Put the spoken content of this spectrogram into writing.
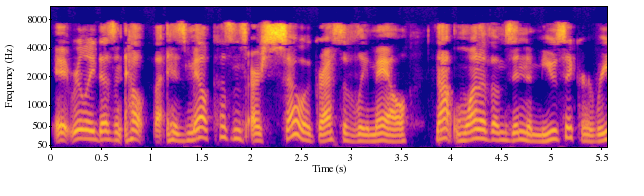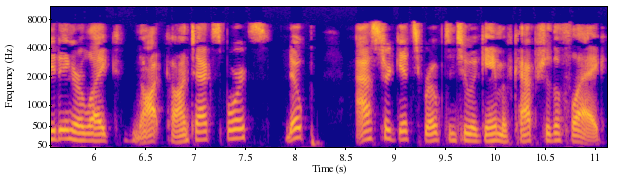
It really doesn't help that his male cousins are so aggressively male. Not one of them's into music or reading or like, not contact sports. Nope. Aster gets roped into a game of capture the flag.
